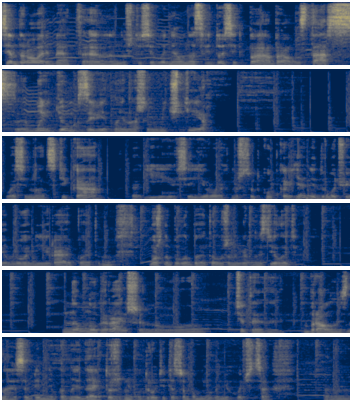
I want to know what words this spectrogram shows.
Всем здорово, ребят! Э, ну что, сегодня у нас видосик по Бравл Старс. Мы идем к заветной нашей мечте 18к и все героях на 600 кубков. Я не дрочу, я много не играю, поэтому можно было бы это уже, наверное, сделать намного раньше, но что-то Браул, не знаю, со временем поднаедает. Тоже мне вот дротить особо много не хочется. Э,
